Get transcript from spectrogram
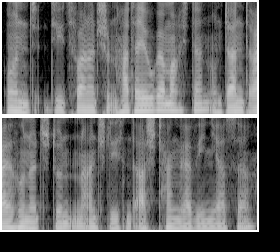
Und die 200 Stunden Hatha Yoga mache ich dann und dann 300 Stunden anschließend Ashtanga Vinyasa.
